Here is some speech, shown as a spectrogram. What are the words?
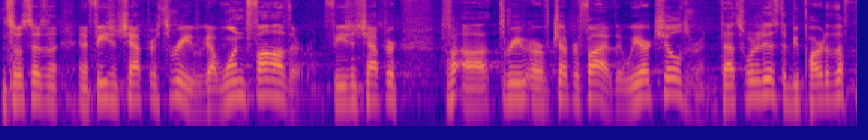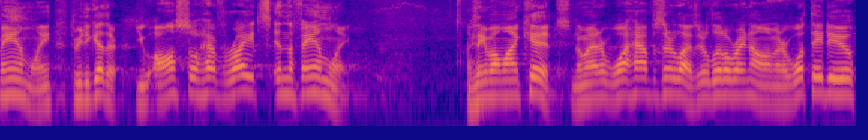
And so it says in Ephesians chapter 3, we've got one Father. Ephesians chapter uh, 3 or chapter 5, that we are children. That's what it is to be part of the family, to be together. You also have rights in the family. I think about my kids. No matter what happens in their lives, they're little right now. No matter what they do,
